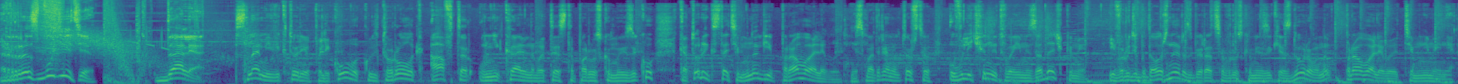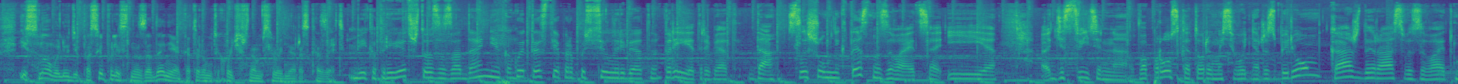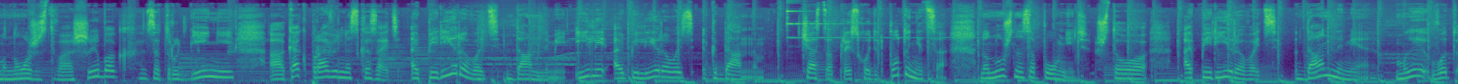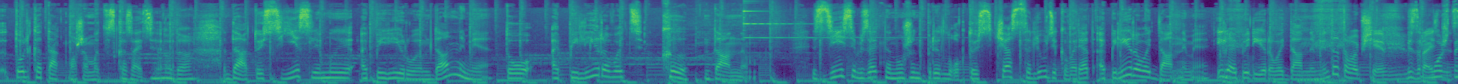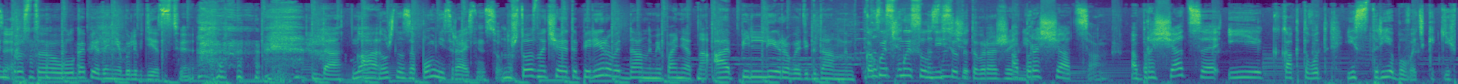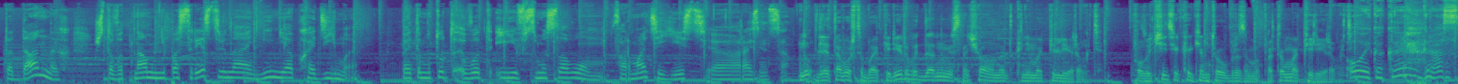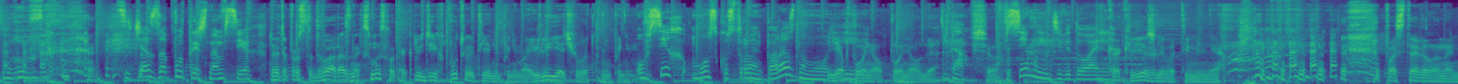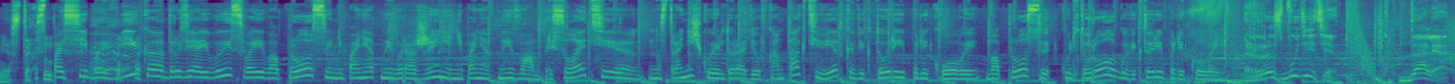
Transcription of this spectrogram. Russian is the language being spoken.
Разбудите! Далее! С нами Виктория Полякова, культуролог, автор уникального теста по русскому языку, который, кстати, многие проваливают, несмотря на то, что увлечены твоими задачками и вроде бы должны разбираться в русском языке здорово, но проваливают тем не менее. И снова люди посыпались на задание, о котором ты хочешь нам сегодня рассказать. Вика, привет, что за задание? Какой тест я пропустила, ребята? Привет, ребят. Да, «Слышу умник тест» называется. И э, действительно, вопрос, который мы сегодня разберем, каждый раз вызывает множество ошибок, затруднений. А Как правильно сказать, оперировать данными или апеллировать к данным? Часто происходит путаница, но нужно запомнить, что оперировать данными мы вот только так можем это сказать. Ну да. Да, то есть если мы оперируем данными, то апеллировать к данным. Здесь обязательно нужен предлог. То есть часто люди говорят апеллировать данными или оперировать данными. Это вообще без разницы. Может, они просто у логопеда не были в детстве. Да, но А- нужно запомнить разницу. Ну что означает оперировать данными, понятно, а апеллировать к данным? Какой смысл несет это выражение? Обращаться. Обращаться и как-то вот истребовать каких-то данных, что вот нам непосредственно они необходимы. Поэтому тут вот и в смысловом формате есть э, разница. Ну, для того, чтобы оперировать данными, сначала надо к ним апеллировать. Получите каким-то образом, а потом оперировать. Ой, какая игра слов. Сейчас запутаешь нам всех. Но это просто два разных смысла, как люди их путают, я не понимаю. Или я чего-то не У понимаю. всех мозг устроен по-разному. Я и- понял, понял, да. Да, Все. все мы индивидуальны. Как вежливо ты меня поставила на место. Спасибо, Вика. Друзья, и вы свои вопросы, непонятные выражения, непонятные вам, присылайте на страничку Эльду Радио ВКонтакте ветка Виктории Поляковой. Вопросы культурологу Виктории Поляковой. Разбудите! Далее!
